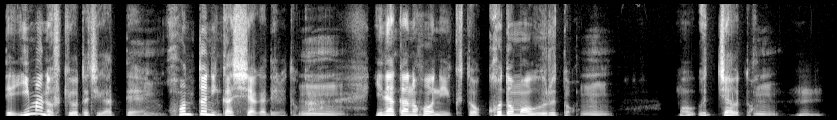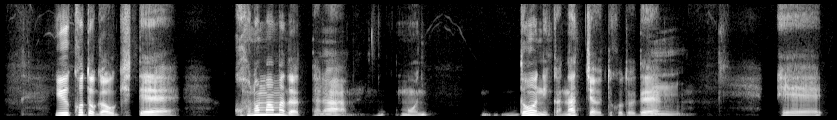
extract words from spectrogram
で今の不況と違って、うん。本当に餓死者が出るとか、うん。田舎の方に行くと子供を売ると。うん。もう売っちゃうと、うん。うん。いうことが起きてこのままだったら、もうどうにかなっちゃうってことで、うん。えー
